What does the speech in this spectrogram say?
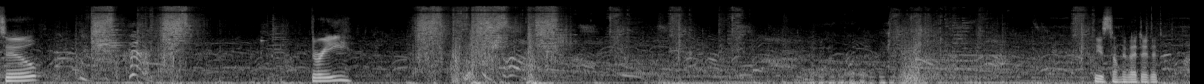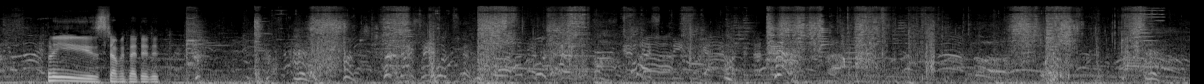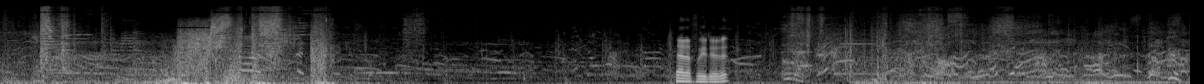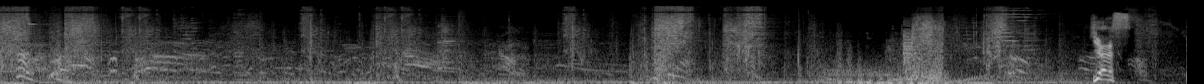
two, three. Please tell me that did it. Please tell me that did it. That definitely did it.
